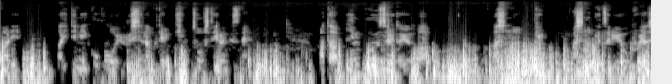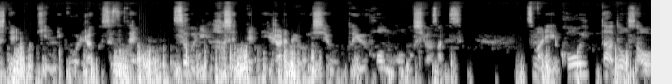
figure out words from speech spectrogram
まり、相手に心を許してなくて緊張しているんですね。また、貧乏ゆすりというのは、足の足の血流を増やして筋肉をリラックスさせて、すぐに走って逃げられるようにしようという本能の仕業です。つまり、こういった動作を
